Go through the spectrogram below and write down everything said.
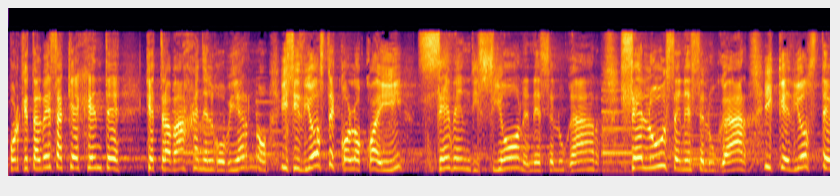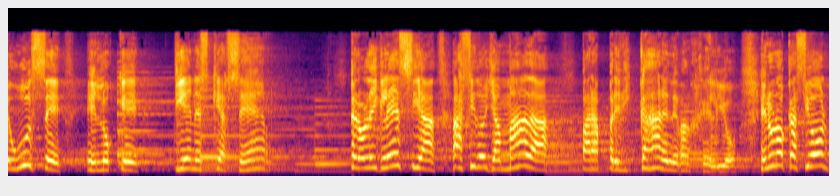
porque tal vez aquí hay gente que trabaja en el gobierno y si Dios te colocó ahí, sé bendición en ese lugar, sé luz en ese lugar y que Dios te use en lo que tienes que hacer. Pero la iglesia ha sido llamada para predicar el Evangelio. En una ocasión,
